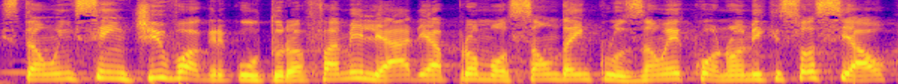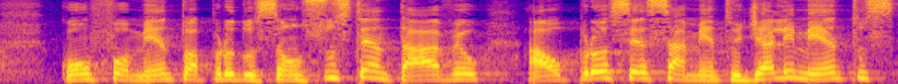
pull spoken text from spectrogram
estão o incentivo à agricultura familiar e a promoção da inclusão econômica e social, com fomento à produção sustentável, ao processamento de alimentos,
